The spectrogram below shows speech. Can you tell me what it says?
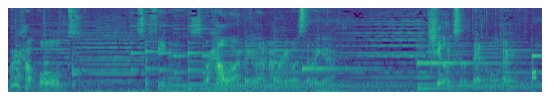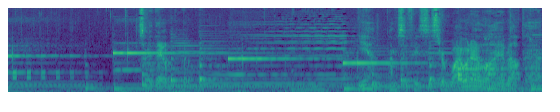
wonder how old Safina is, or how long ago that memory was that we got. She looks a bit older. Sorry, they look a bit older. Yeah, I'm Sophie's sister. Why would I lie about that?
